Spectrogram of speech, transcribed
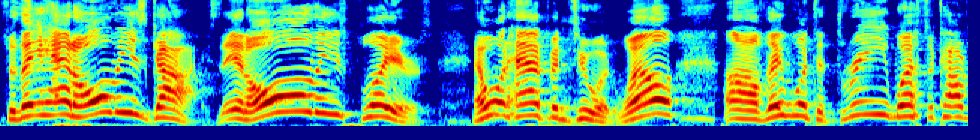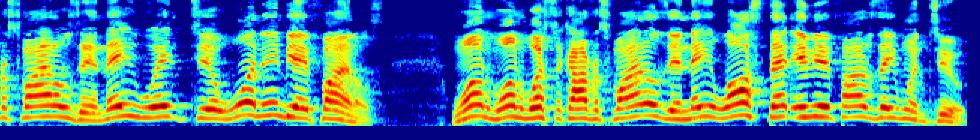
So they had all these guys. They had all these players and what happened to it? Well, uh, they went to three Western Conference Finals and they went to one NBA Finals. One, one Western Conference Finals and they lost that NBA Finals they went to.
